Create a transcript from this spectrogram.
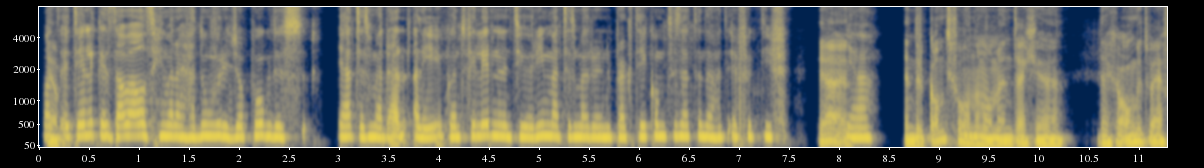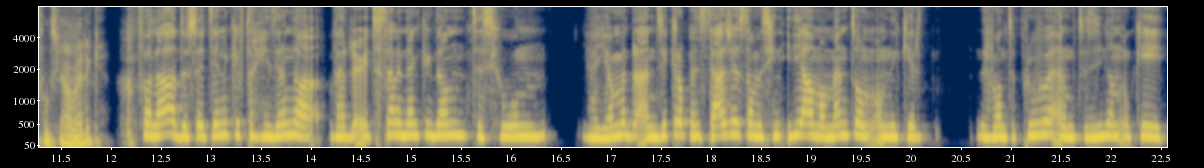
Want uiteindelijk is dat wel hetgeen wat je gaat doen voor je job ook. Dus ja, het is maar daar... Allee, je kunt veel leren in de theorie, maar het is maar door in de praktijk om te zetten dat het effectief... ja, en, Ja, en er komt gewoon een moment dat je, dat je ongetwijfeld gaat werken. voilà. Dus uiteindelijk heeft dat geen zin om dat verder uit te stellen, denk ik dan. Het is gewoon ja, jammer. En zeker op een stage is dat misschien een ideaal moment om, om een keer ervan te proeven en om te zien dan, oké,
